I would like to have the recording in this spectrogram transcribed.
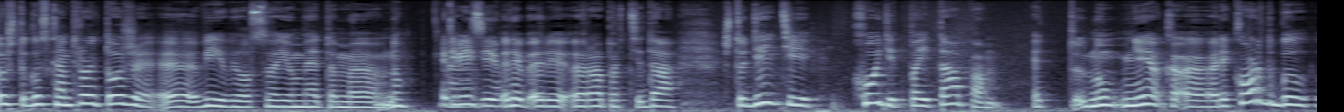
то, что госконтроль тоже э, выявил в своем этом, э, ну, ревизии. рапорте, да, что дети ходят по этапам. Это, ну, мне рекорд был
